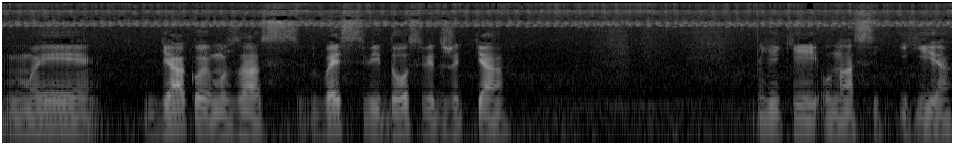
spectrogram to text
Ми дякуємо за весь свій досвід життя, який у нас є,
